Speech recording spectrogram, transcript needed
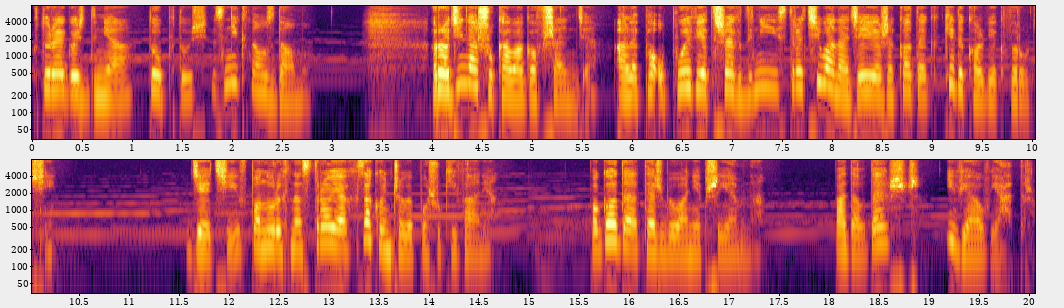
któregoś dnia Tuptuś zniknął z domu. Rodzina szukała go wszędzie, ale po upływie trzech dni straciła nadzieję, że kotek kiedykolwiek wróci. Dzieci w ponurych nastrojach zakończyły poszukiwania. Pogoda też była nieprzyjemna. Padał deszcz i wiał wiatr.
